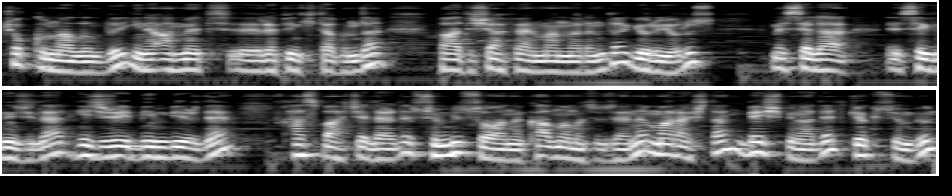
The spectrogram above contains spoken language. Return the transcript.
çok kullanıldığı yine Ahmet e, Ref'in kitabında Padişah Fermanlarında görüyoruz. Mesela e, Hicri 1001'de has bahçelerde sümbül soğanı kalmaması üzerine Maraş'tan 5000 adet gök sümbül,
